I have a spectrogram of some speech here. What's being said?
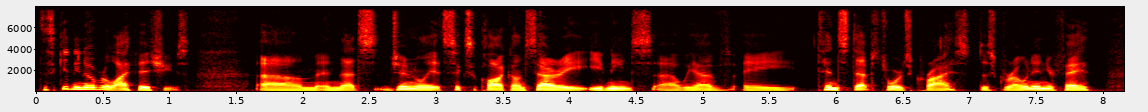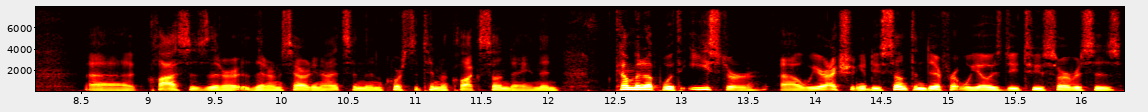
just getting over life issues. Um, and that's generally at 6 o'clock on Saturday evenings. Uh, we have a 10 steps towards Christ, just growing in your faith. Uh, classes that are that are on Saturday nights, and then of course the ten o'clock Sunday, and then coming up with Easter, uh, we are actually going to do something different. We always do two services,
